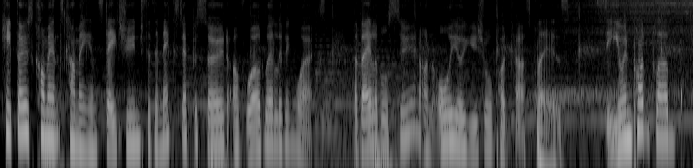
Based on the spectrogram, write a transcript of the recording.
Keep those comments coming and stay tuned for the next episode of World Where Living Works, available soon on all your usual podcast players. See you in Podclub.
